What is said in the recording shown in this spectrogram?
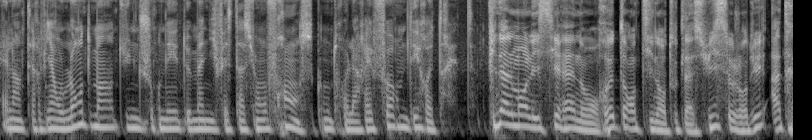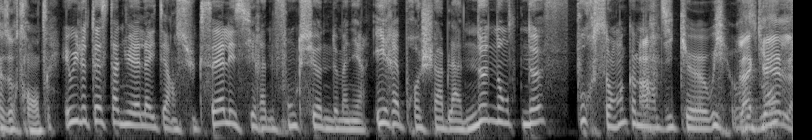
Elle intervient au lendemain d'une journée de manifestation en France contre la réforme des retraites. Finalement, les sirènes ont retenti dans toute la Suisse aujourd'hui à 13h30. Et oui, le test annuel a été un succès. Les sirènes fonctionnent de manière irréprochable à 99%, comme ah, l'indique, euh, oui. Laquelle?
